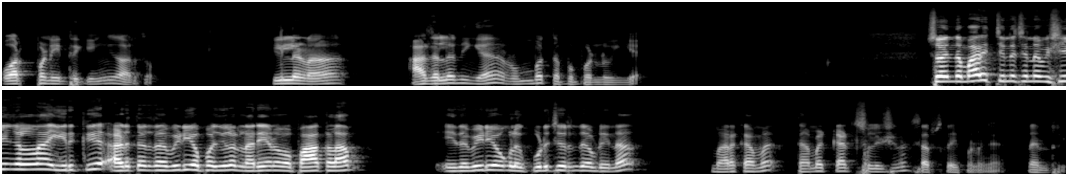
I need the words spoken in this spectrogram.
ஒர்க் பண்ணிகிட்ருக்கீங்க அர்த்தம். இல்லைனா அதில் நீங்கள் ரொம்ப தப்பு பண்ணுவீங்க. ஸோ இந்த மாதிரி சின்ன சின்ன விஷயங்கள்லாம் இருக்குது அடுத்தடுத்த வீடியோ பதிவில் நிறைய நம்ம பார்க்கலாம். இந்த வீடியோ உங்களுக்கு பிடிச்சிருந்து அப்படின்னா மறக்காமல் தமிழ் கேட் சொல்யூஷனை சப்ஸ்கிரைப் பண்ணுங்கள் நன்றி.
